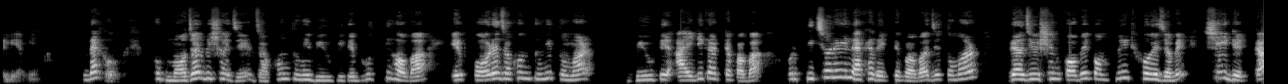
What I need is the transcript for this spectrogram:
ফেলি আমি এখন। দেখো, খুব মজার বিষয় যে যখন তুমি বিউপিতে ভর্তি হবা এর পরে যখন তুমি তোমার বিউপির আইডি কার্ডটা পাবা, ওর পিছনেই লেখা দেখতে পাবা যে তোমার গ্রাজুয়েশন কবে কমপ্লিট হয়ে যাবে, সেই ডেটটা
